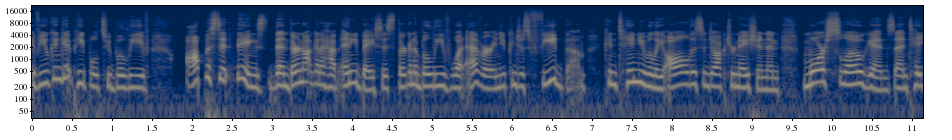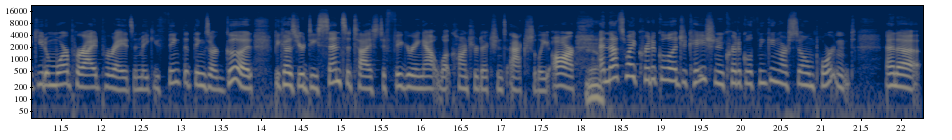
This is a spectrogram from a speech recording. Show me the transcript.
If you can get people to believe, opposite things, then they're not going to have any basis. They're going to believe whatever, and you can just feed them continually all this indoctrination and more slogans and take you to more pride parades and make you think that things are good because you're desensitized to figuring out what contradictions actually are. And that's why critical education and critical thinking are so important and a,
